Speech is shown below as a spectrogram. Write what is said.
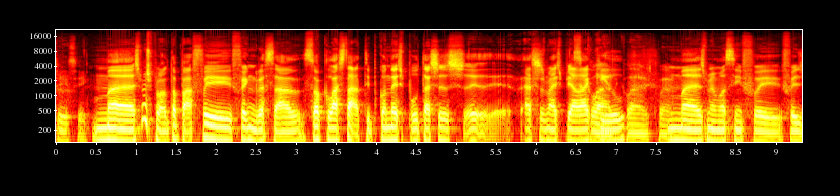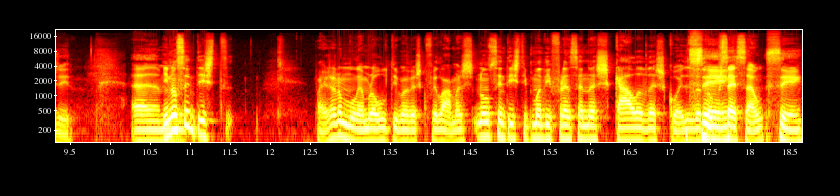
Sim, sim. Mas, mas pronto, opá, foi, foi engraçado. Só que lá está, tipo, quando és puto achas, eh, achas mais piada Claro, aquilo. claro, claro. Mas mesmo assim foi, foi giro. Um, E não sentiste. Pá, eu já não me lembro a última vez que fui lá, mas não sentiste tipo uma diferença na escala das coisas, da tua Sim. percepção? Sim.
